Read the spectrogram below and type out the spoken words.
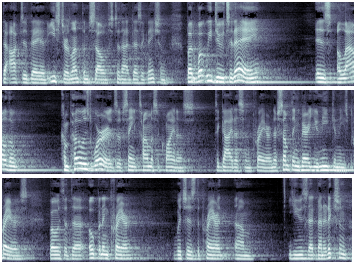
the octave day of Easter lent themselves to that designation. But what we do today is allow the composed words of St. Thomas Aquinas to guide us in prayer. And there's something very unique in these prayers, both at the opening prayer, which is the prayer um, used at benediction,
